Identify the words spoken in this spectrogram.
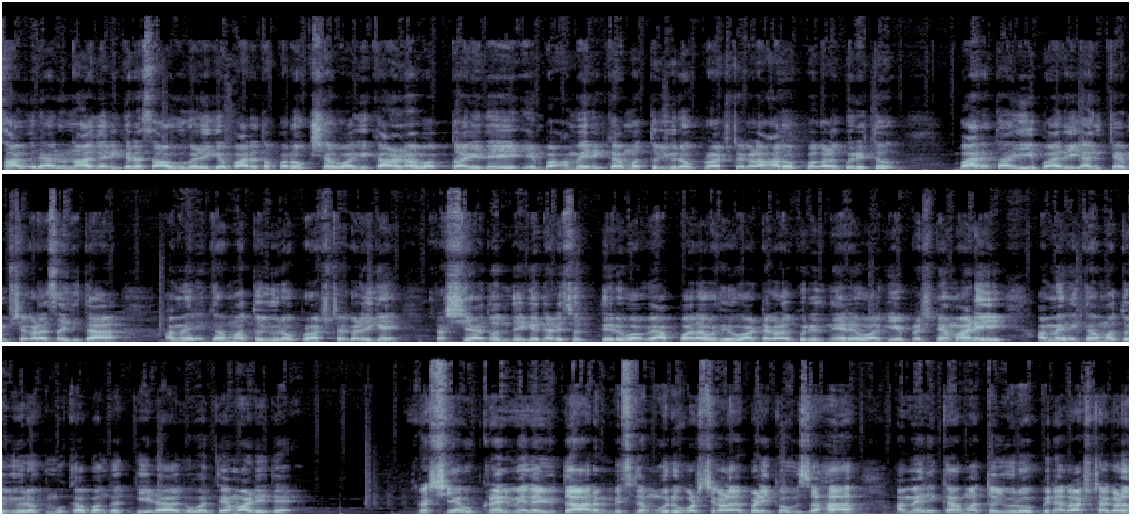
ಸಾವಿರಾರು ನಾಗರಿಕರ ಸಾವುಗಳಿಗೆ ಭಾರತ ಪರೋಕ್ಷವಾಗಿ ಕಾರಣವಾಗ್ತಾ ಇದೆ ಎಂಬ ಅಮೆರಿಕ ಮತ್ತು ಯುರೋಪ್ ರಾಷ್ಟ್ರಗಳ ಆರೋಪಗಳ ಕುರಿತು ಭಾರತ ಈ ಬಾರಿ ಅಂಕಿಅಂಶಗಳ ಸಹಿತ ಅಮೆರಿಕ ಮತ್ತು ಯುರೋಪ್ ರಾಷ್ಟ್ರಗಳಿಗೆ ರಷ್ಯಾದೊಂದಿಗೆ ನಡೆಸುತ್ತಿರುವ ವ್ಯಾಪಾರ ವಹಿವಾಟುಗಳ ಕುರಿತು ನೇರವಾಗಿ ಪ್ರಶ್ನೆ ಮಾಡಿ ಅಮೆರಿಕ ಮತ್ತು ಯುರೋಪ್ ಮುಖಭಂಗಕ್ಕೀಡಾಗುವಂತೆ ಮಾಡಿದೆ. ರಷ್ಯಾ ಉಕ್ರೇನ್ ಮೇಲೆ ಯುದ್ಧ ಆರಂಭಿಸಿದ ಮೂರು ವರ್ಷಗಳ ಬಳಿಕವೂ ಸಹ ಅಮೆರಿಕ ಮತ್ತು ಯುರೋಪಿನ ರಾಷ್ಟ್ರಗಳು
